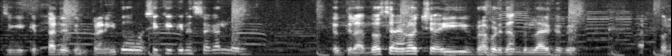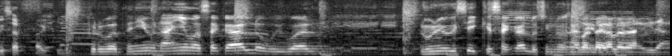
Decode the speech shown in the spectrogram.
Así que hay que estar de tempranito si es que quieren sacarlo. Desde las 12 de la noche ahí apretando la FP. Actualizar página. Pero tenía un año para sacarlo, pues igual. Lo único que sí hay que sacarlo, si no Para sale. sacarlo de Navidad.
